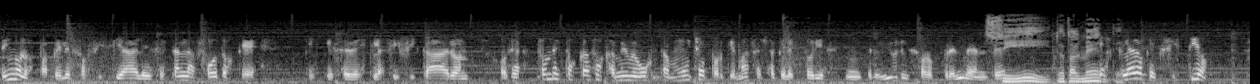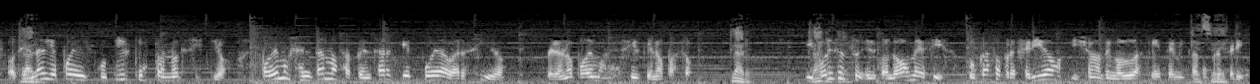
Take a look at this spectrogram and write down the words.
tengo los papeles oficiales, están las fotos que, que, se desclasificaron. O sea, son de estos casos que a mí me gustan mucho porque más allá que la historia es increíble y sorprendente. Sí, totalmente. Es claro que existió. O sea, nadie puede discutir que esto no existió. Podemos sentarnos a pensar qué puede haber sido, pero no podemos decir que no pasó. Claro. Y por eso cuando vos me decís tu caso preferido, y yo no tengo dudas que este es mi caso preferido.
